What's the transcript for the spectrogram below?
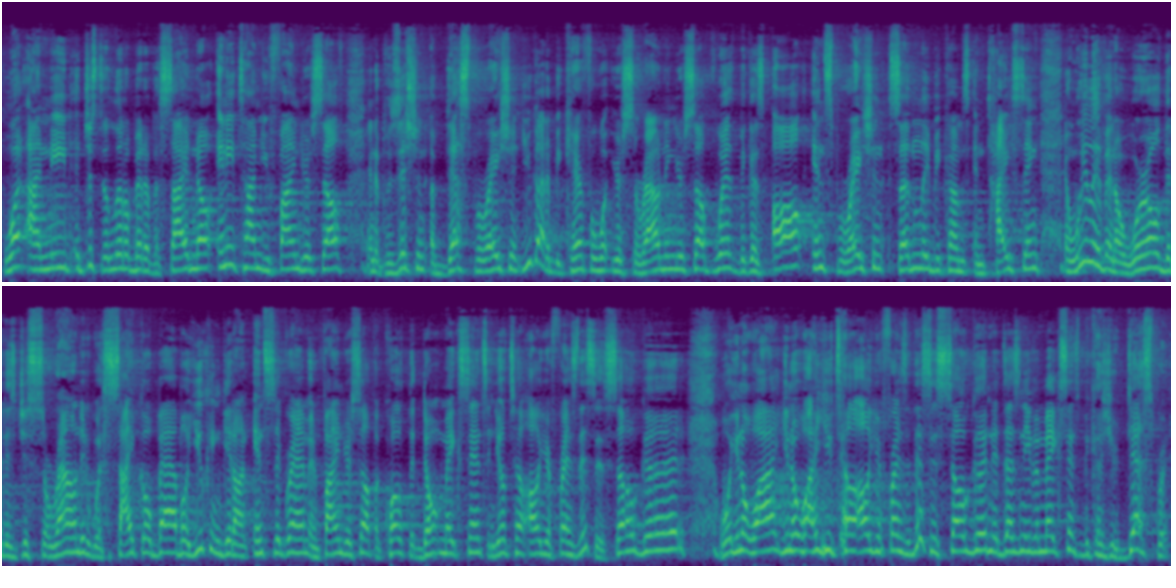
what I need. Just a little bit of a side note. Anytime you find yourself in a position of desperation, you got to be careful what you're surrounding yourself with because all inspiration suddenly becomes enticing. And we live in a world that is just surrounded with psychobabble. You can get on Instagram and find yourself a quote that don't make sense and you'll tell all your friends, this is so good. Well, you know why? You know why you tell all your friends that this is so good and it doesn't even make sense? Because you're desperate.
